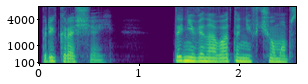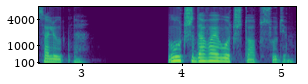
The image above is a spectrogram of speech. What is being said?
Прекращай. Ты не виновата ни в чем абсолютно. Лучше давай вот что обсудим.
